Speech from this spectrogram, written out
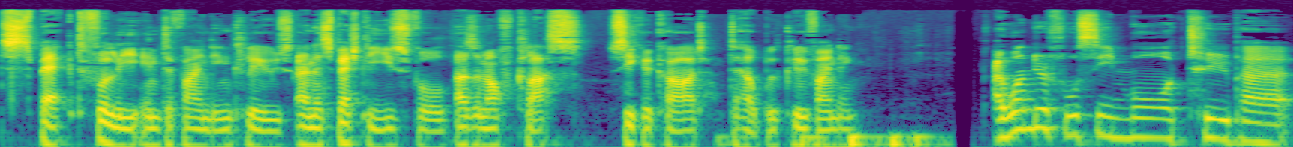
specced fully into finding clues, and especially useful as an off class seeker card to help with clue finding. I wonder if we'll see more two per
